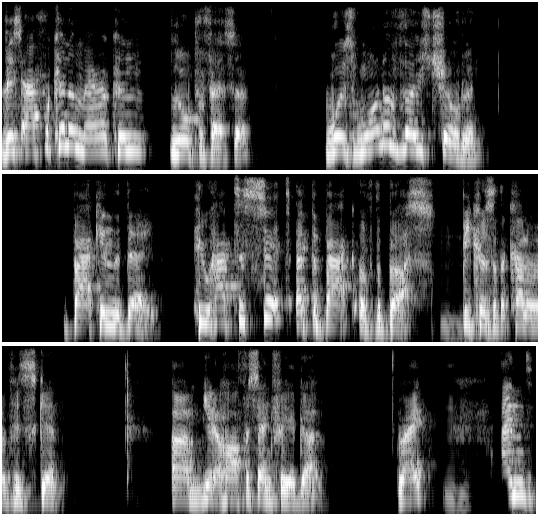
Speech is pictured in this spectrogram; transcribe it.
this African American law professor, was one of those children back in the day who had to sit at the back of the bus Mhm. because of the color of his skin, um, you know, half a century ago, right? Mhm. And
